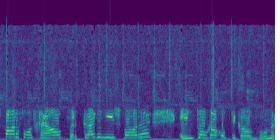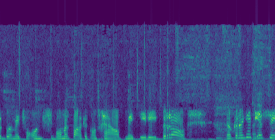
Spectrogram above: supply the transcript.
Spar vir ons gehelp vir kruideniersware en Toga Optical Wonderboom het vir ons Wonderpark het ons gehelp met hierdie bra. Nou kan ek net eers sê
